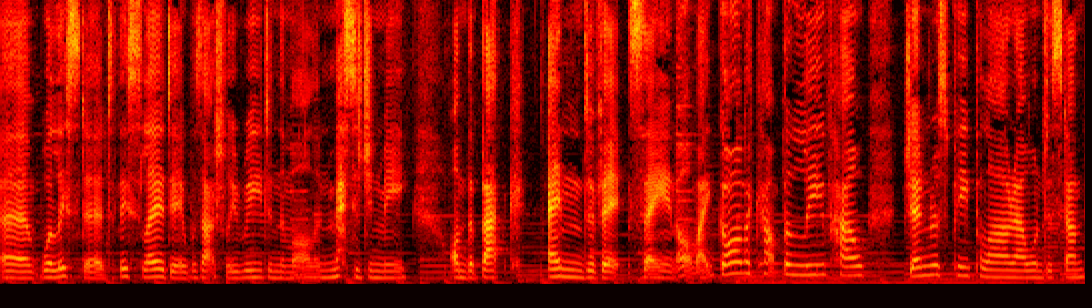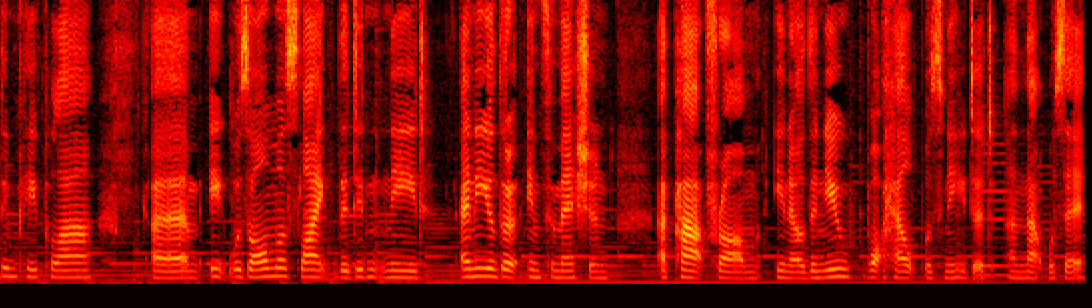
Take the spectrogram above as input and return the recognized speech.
uh, were listed, this lady was actually reading them all and messaging me on the back end of it, saying, Oh my God, I can't believe how generous people are, how understanding people are. Um, it was almost like they didn't need any other information apart from, you know, they knew what help was needed and that was it.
